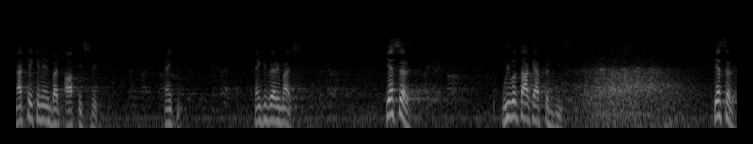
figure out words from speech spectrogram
Not taken in, but off the street. Thank you. Thank you very much. Yes, sir. We will talk after this. Yes, sir.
